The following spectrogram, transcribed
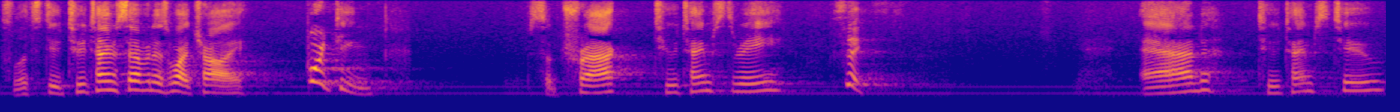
so let's do 2 times 7 is what, Charlie? 14. Subtract 2 times 3, 6. add 2 times 2,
